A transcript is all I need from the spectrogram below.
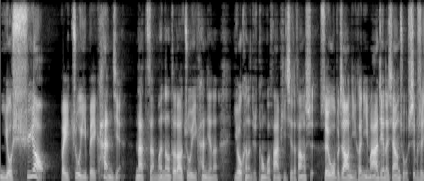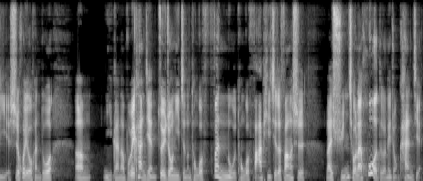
你又需要被注意、被看见，那怎么能得到注意、看见呢？有可能就是通过发脾气的方式。所以，我不知道你和你妈之间的相处是不是也是会有很多，嗯，你感到不被看见，最终你只能通过愤怒、通过发脾气的方式来寻求、来获得那种看见。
